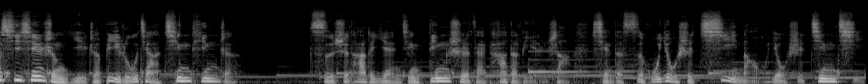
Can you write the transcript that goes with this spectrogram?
西先生倚着壁炉架倾听着，此时他的眼睛盯视在他的脸上，显得似乎又是气恼又是惊奇。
